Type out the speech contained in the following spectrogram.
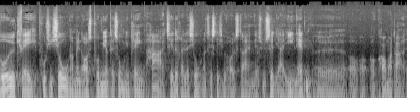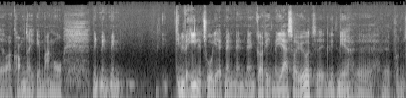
både kvæg positioner, men også på mere personlig plan, har tætte relationer til Slesvig-Holstein. Jeg synes selv, jeg er en af dem, øh, og, og, og kommer der, øh, og er kommet der igennem mange år. Men, men, men det vil være helt naturligt, at man, man, man gør det. Men jeg er så i øvrigt øh, lidt mere øh, øh, på, den,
